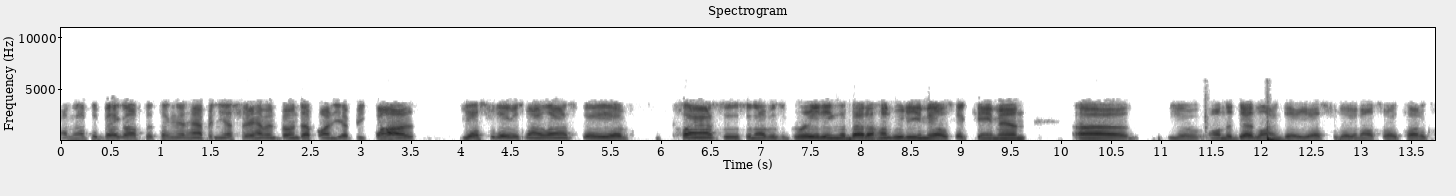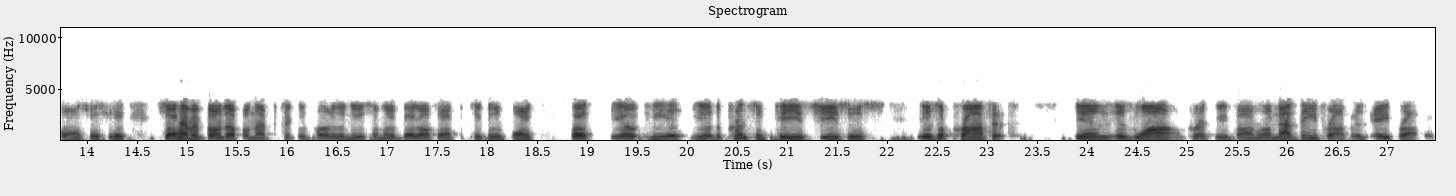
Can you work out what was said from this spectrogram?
I'm going to have to beg off the thing that happened yesterday. I haven't boned up on it yet because yesterday was my last day of classes, and I was grading about a hundred emails that came in, uh, you know, on the deadline day yesterday, and also I taught a class yesterday. So I haven't boned up on that particular part of the news. So I'm going to beg off that particular point. But you know, he, you know, the Prince of Peace, Jesus, is a prophet in Islam. Correct me if I'm wrong. Not the prophet, a prophet.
